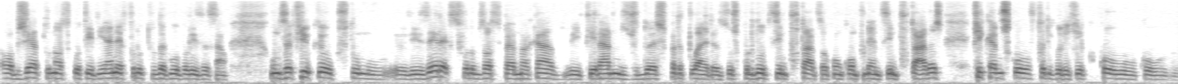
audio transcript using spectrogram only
objeto do nosso cotidiano é fruto da globalização. Um desafio que eu costumo dizer é que se formos ao supermercado e tirarmos das prateleiras os produtos importados ou com componentes importadas, ficamos com o frigorífico, com, com,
